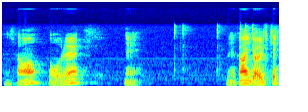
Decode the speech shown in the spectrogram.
그래서 이거를 네. 내가 10개.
